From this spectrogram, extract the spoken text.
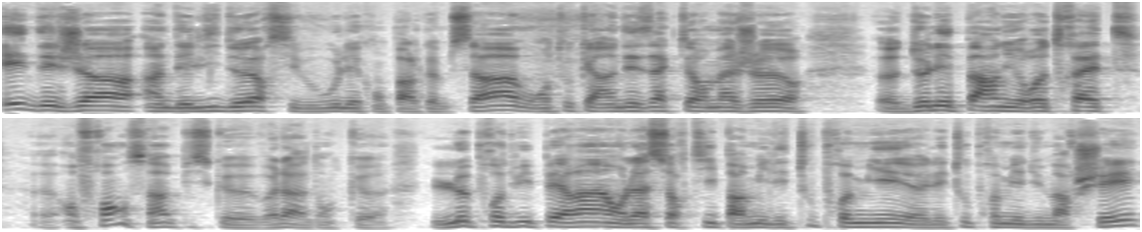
est déjà un des leaders, si vous voulez qu'on parle comme ça, ou en tout cas un des acteurs majeurs euh, de l'épargne retraite euh, en France, hein, puisque voilà, donc euh, le produit Perrin, on l'a sorti parmi les tout premiers, les premiers du marché.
